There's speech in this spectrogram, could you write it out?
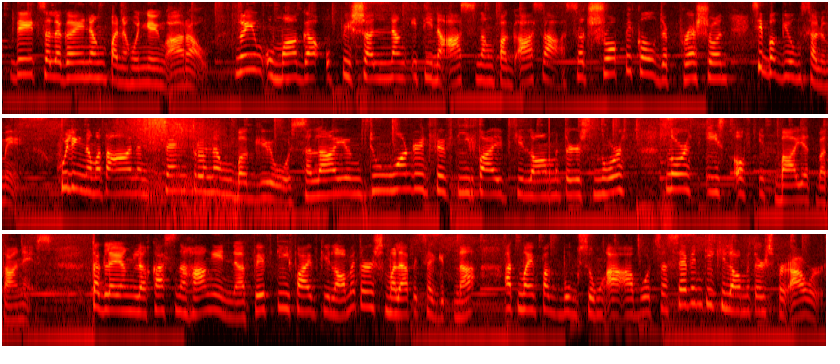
Update sa lagay ng panahon ngayong araw. Ngayong umaga, opisyal nang itinaas ng pag-asa sa tropical depression si Bagyong Salome. Huling namataan ng sentro ng bagyo sa layong 255 kilometers north-northeast of Itbayat, Batanes. Taglay ang lakas na hangin na 55 kilometers malapit sa gitna at may pagbugsong aabot sa 70 kilometers per hour.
